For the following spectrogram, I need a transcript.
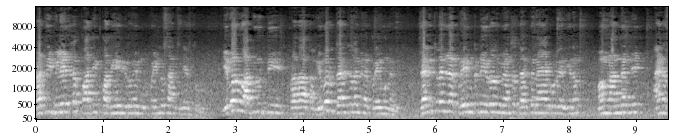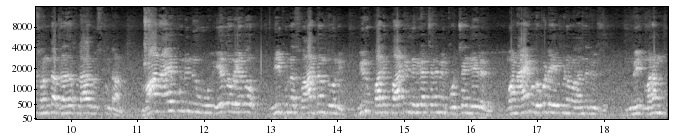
ప్రతి విలేజ్లో పది పదిహేను ఇరవై ముప్పై ఇల్లు శాంక్షన్ చేస్తుంది ఎవరు అభివృద్ధి ప్రదాతం ఎవరు దళితుల మీద ప్రేమ ఉన్నది? దళితుల మీద ప్రేమతో ఈ రోజు మేమంతా దళిత నాయకుడు ఎదిగినాం. మమ్మల్ని అందరినీ ఆయన సొంత బ్రదర్స్ లాగా చూసుకుంటాను. మా నాయకుడిని నువ్వు ఏదో ఏదో నీకున్న స్వార్థంతో మీరు పది పార్టీలు తిరగచ్చని మేము క్వశ్చన్ చేయలేదు. మా నాయకుడు ఒకటే చెప్పిన వాళ్ళందరూ తెలుసు. మీ- మనం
